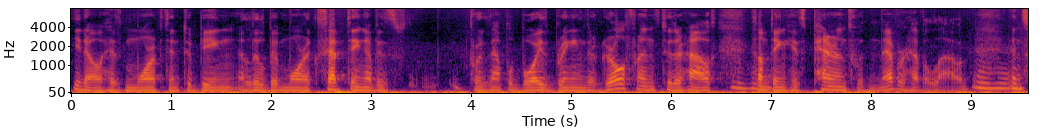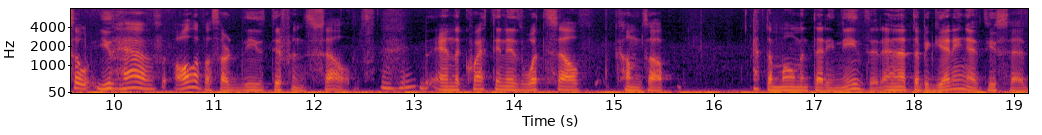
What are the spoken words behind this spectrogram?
you know, has morphed into being a little bit more accepting of his, for example, boys bringing their girlfriends to their house, mm-hmm. something his parents would never have allowed. Mm-hmm. And so you have, all of us are these different selves. Mm-hmm. And the question is, what self comes up at the moment that he needs it? And at the beginning, as you said,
